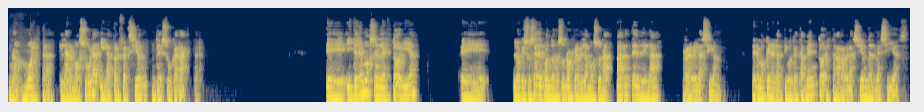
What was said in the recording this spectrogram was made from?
Nos muestra la hermosura y la perfección de su carácter. Eh, y tenemos en la historia eh, lo que sucede cuando nosotros revelamos una parte de la revelación. Tenemos que en el Antiguo Testamento está la revelación del Mesías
